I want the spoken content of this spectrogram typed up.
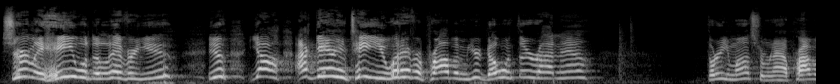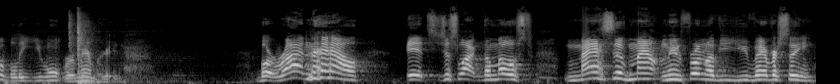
Surely he will deliver you. you. Y'all, I guarantee you, whatever problem you're going through right now, three months from now, probably you won't remember it. But right now, it's just like the most massive mountain in front of you you've ever seen.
